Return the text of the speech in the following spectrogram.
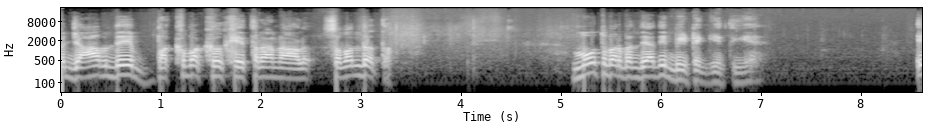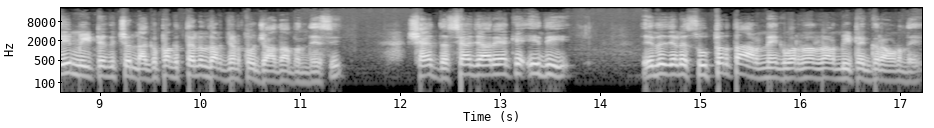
ਪੰਜਾਬ ਦੇ ਵੱਖ-ਵੱਖ ਖੇਤਰਾਂ ਨਾਲ ਸੰਬੰਧਿਤ ਮੋਤਬਰ ਬੰਦਿਆਂ ਦੀ ਮੀਟਿੰਗ ਕੀਤੀ ਹੈ। ਇਹ ਮੀਟਿੰਗ 'ਚ ਲਗਭਗ 3 ਦਰਜਨ ਤੋਂ ਜ਼ਿਆਦਾ ਬੰਦੇ ਸੀ। ਸ਼ਾਇਦ ਦੱਸਿਆ ਜਾ ਰਿਹਾ ਕਿ ਇਹਦੀ, ਇਹਦੇ ਜਿਹੜੇ ਸੂਤਰਧਾਰ ਨੇ ਗਵਰਨਰ ਨਾਲ ਮੀਟਿੰਗ ਕਰਾਉਣ ਦੇ,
